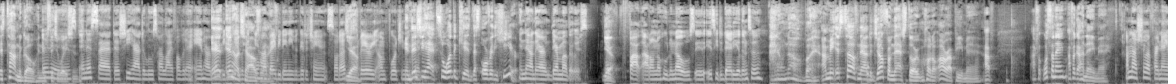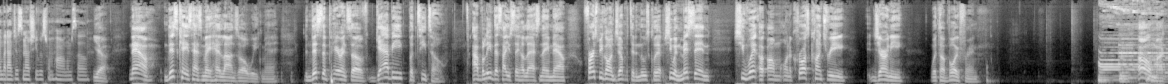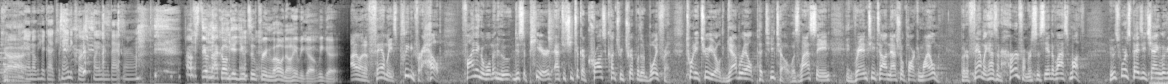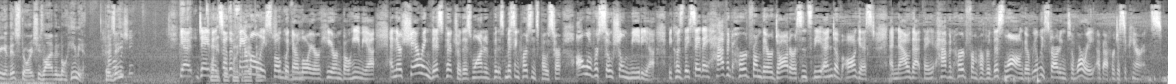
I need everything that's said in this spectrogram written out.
it's time to go in them It is. situations. and it's sad that she had to lose her life over that, and her And- baby and didn't her child's get, and her life. baby didn't even get a chance. So that's Yeah. just very unfortunate. And then she had two other kids that's already here. and now they're they're motherless. Yeah. If fa- I don't know who knows. Is, is he the daddy of them too? I don't know, but I mean, it's tough now to jump from that story. Hold on, R.I.P. Man. I, I, what's her name? I forgot her name, man. I'm not sure of her name, but I just know she was from Harlem. So Yeah. Now, this case has made headlines all week, man. The disappearance of Gabby Petito. I believe that's how you say her last name now. First, we're going to jump into the news clip. She went missing. She went uh, um on a cross country journey with her boyfriend. Oh my God. man over here got Candy Crush playing in the background. I'm still not going to get YouTube premium, but hold on. Here we go. We good. Island of families pleading for help, finding a woman who disappeared after she took a cross country trip with her boyfriend. 22 year old Gabrielle Petito was last seen in Grand Teton National Park in Wyoming, but her family hasn't heard from her since the end of last month. News 4's Pei-Sze Cheng looking at this story. She's live in Bohemia. How old Pei-Sze? was she? Yeah, David. so the family spoke with their lawyer here in Bohemia, and they're sharing this picture, this wanted, this missing persons poster, all over social media because they say they haven't heard from their daughter since the end of August, and now that they haven't heard from her for this long, they're really starting to worry about her disappearance.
